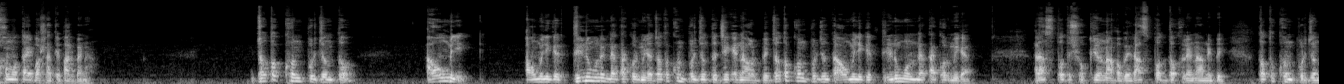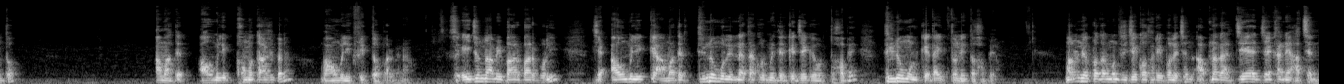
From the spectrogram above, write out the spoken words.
ক্ষমতায় বসাতে পারবে না। যতক্ষণ পর্যন্ত আওয়ামী লীগ, আওয়ামী লীগের তৃণমূলের নেতাকর্মীরা যতক্ষণ পর্যন্ত জেগে না উঠবে, যতক্ষণ পর্যন্ত আওয়ামী লীগের তৃণমূল নেতাকর্মীরা রাজপথে সক্রিয় না হবে, রাজপথ দখলে না নেবে, ততক্ষণ পর্যন্ত আমাদের আওয়ামী লীগ ক্ষমতা আসবে না বা আওয়ামী লীগ ফিরতেও পারবে না। So, এই জন্য আমি বারবার বলি যে আওয়ামী লীগকে আমাদের তৃণমূলের নেতাকর্মীদেরকে জেগে উঠতে হবে, তৃণমূলকে দায়িত্ব নিতে হবে। মাননীয় প্রধানমন্ত্রী যে কথাটি বলেছেন, আপনারা যে যেখানে আছেন,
